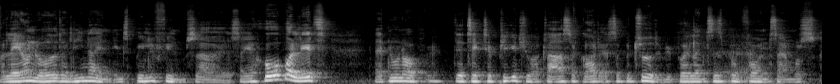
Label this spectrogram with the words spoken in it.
at lave noget, der ligner en, en spillefilm. Så, så jeg håber lidt, at nu når Detective Pikachu har klaret sig godt, at så betyder det, at vi på et eller andet tidspunkt får en Samus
